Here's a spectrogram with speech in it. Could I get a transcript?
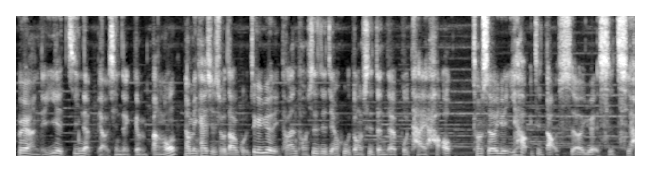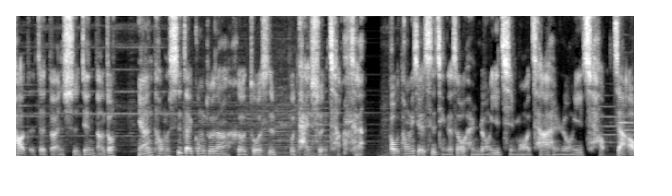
会让你的业绩呢表现得更棒哦。那我们一开始说到过，这个月里头和同事之间互动是真的不太好。从十二月一号一直到十二月十七号的这段时间当中，你和同事在工作上合作是不太顺畅的，沟通一些事情的时候很容易起摩擦，很容易吵架哦。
